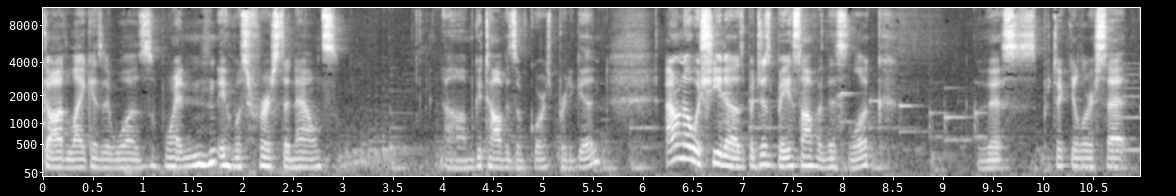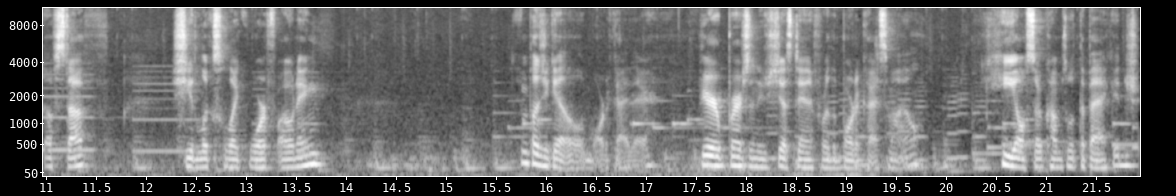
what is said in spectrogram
godlike as it was when it was first announced. Um, is, of course, pretty good. I don't know what she does, but just based off of this look, this particular set of stuff, she looks like worth owning. And plus you get a little Mordecai there. If you're a person who's just in it for the Mordecai smile, he also comes with the package.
